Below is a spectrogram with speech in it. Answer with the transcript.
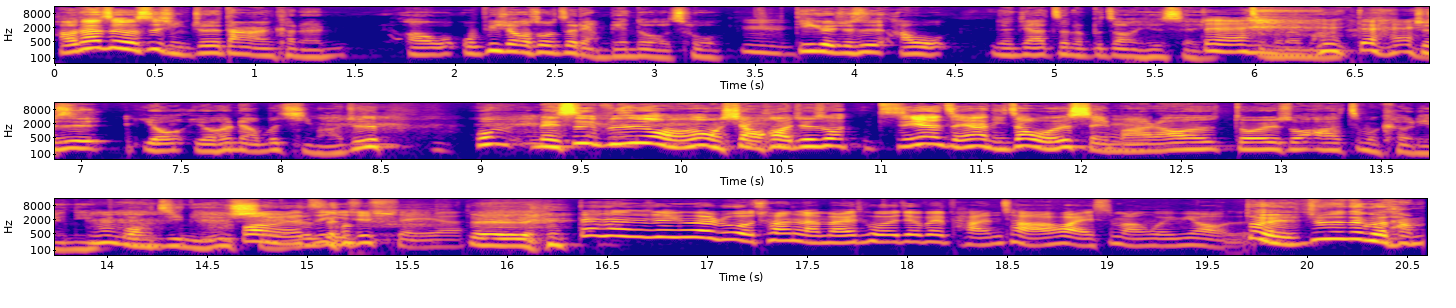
好，那这个事情就是当然可能。呃，我必须要说这两边都有错。嗯，第一个就是啊，我人家真的不知道你是谁，怎么了吗？对，就是有有很了不起吗？就是我每次不是那种那种笑话，就是说怎样怎样，你知道我是谁吗？然后都会说啊，这么可怜，你 忘记你是谁，忘了自己是谁了。对对对。但是就因为如果穿蓝白拖就被盘查的话，也是蛮微妙的。对，就是那个他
